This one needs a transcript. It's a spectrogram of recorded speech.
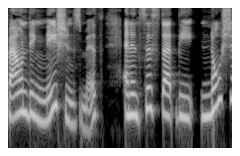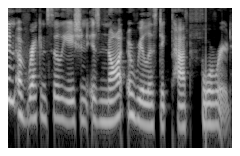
founding nations myth and insists that the notion of reconciliation is not a realistic path forward.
